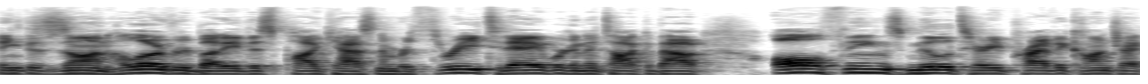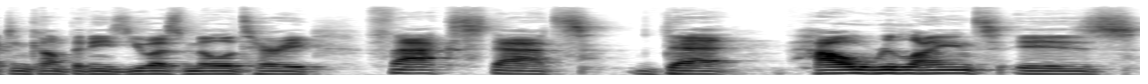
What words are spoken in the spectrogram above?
think this is on. Hello, everybody. This is podcast number three. Today, we're going to talk about all things military, private contracting companies, U.S. military, facts, stats, debt, how reliant is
